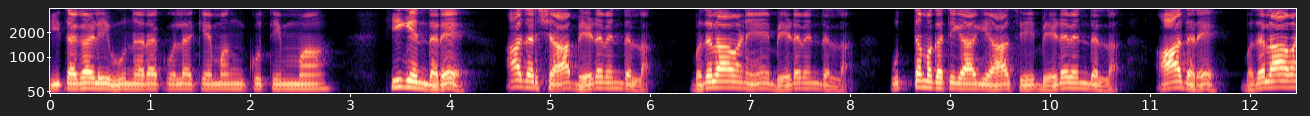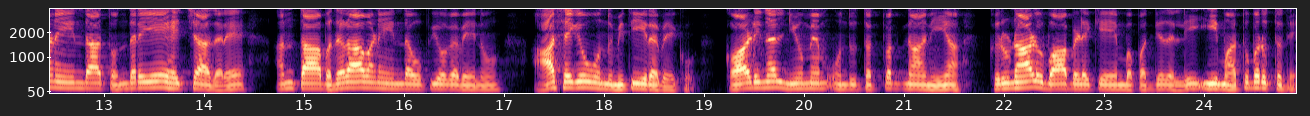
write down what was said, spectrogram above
ಹಿತಗಳಿವು ನರಕುಲಕ್ಕೆ ಮಂಕುತಿಮ್ಮ. ಹೀಗೆಂದರೆ ಆದರ್ಶ ಬೇಡವೆಂದಲ್ಲ, ಬದಲಾವಣೆ ಬೇಡವೆಂದಲ್ಲ ಉತ್ತಮ ಗತಿಗಾಗಿ ಆಸೆ ಬೇಡವೆಂದಲ್ಲ. ಆದರೆ ಬದಲಾವಣೆಯಿಂದ ತೊಂದರೆಯೇ ಹೆಚ್ಚಾದರೆ ಅಂಥ ಬದಲಾವಣೆಯಿಂದ ಉಪಯೋಗವೇನು? ಆಸೆಗೂ ಒಂದು ಮಿತಿ ಇರಬೇಕು. ಕಾರ್ಡಿನಲ್ ನ್ಯೂಮೆಮ್ ಒಂದು ತತ್ವಜ್ಞಾನಿಯ ಕರುಣಾಳು ಬಾ ಬೆಳಕೆ ಎಂಬ ಪದ್ಯದಲ್ಲಿ ಈ ಮಾತು ಬರುತ್ತದೆ.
